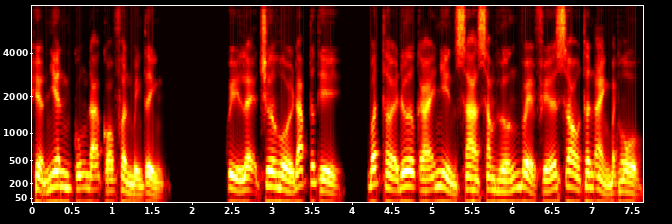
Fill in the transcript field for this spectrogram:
hiển nhiên cũng đã có phần bình tĩnh. Quỷ lệ chưa hồi đáp tức thì, bất thời đưa cái nhìn xa xăm hướng về phía sau thân ảnh bạch hồ,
